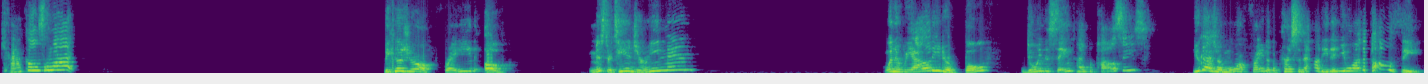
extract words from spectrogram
cackles a lot? Because you're afraid of Mr. Tangerine Man? When in reality, they're both doing the same type of policies? You guys are more afraid of the personality than you are the policy.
